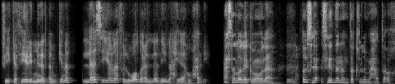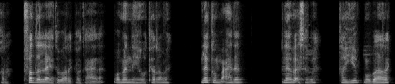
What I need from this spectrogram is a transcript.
في كثير من الأمكنة لا سيما في الوضع الذي نحياه حاليا. أحسن الله إليكم مولانا. طيب سي- سيدنا ننتقل لمحطة أخرى. بفضل الله تبارك وتعالى ومنه وكرمه لكم عدد لا بأس به طيب مبارك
